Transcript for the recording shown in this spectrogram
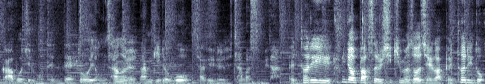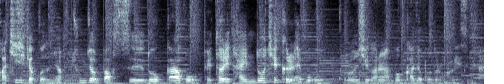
까보지를 못했는데 또 영상을 남기려고 자리를 잡았습니다. 배터리 충전 박스를 시키면서 제가 배터리도 같이 시켰거든요. 충전 박스도 까고 배터리 타임도 체크를 해보고 그런 시간을 한번 가져보도록 하겠습니다.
